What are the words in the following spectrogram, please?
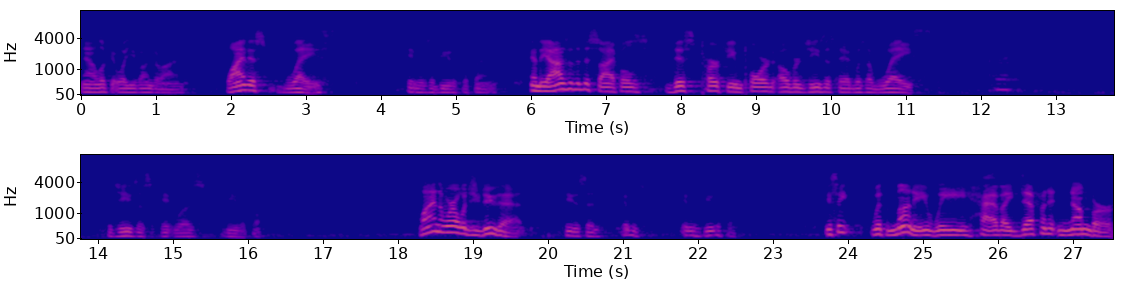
Now look at what you've underlined. Why this waste? It was a beautiful thing. In the eyes of the disciples, this perfume poured over Jesus' head was a waste. To Jesus, it was beautiful. Why in the world would you do that? Jesus said, it was, it was beautiful. You see, with money, we have a definite number.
